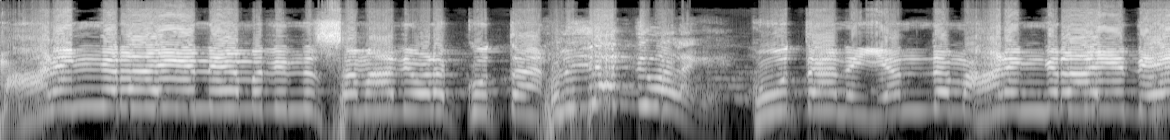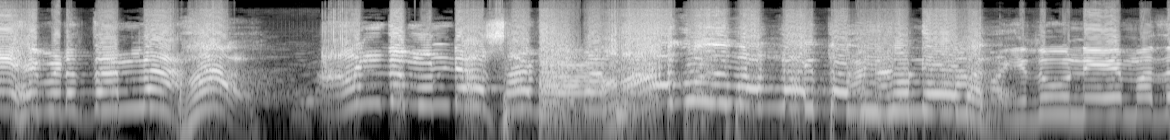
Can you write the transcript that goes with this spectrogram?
ಮಹಾಲಿಂಗರಾಯ ನೇಮದಿಂದ ಸಮಾಧಿ ಒಳಗೆ ಕೂತಾನ. ಹುಲಿಜಂತಿ ಒಳಗೆ. ಕೂತಾನ ಎಂದ ಮಹಾಲಿಂಗರಾಯ ದೇಹ ಬಿಡ್ತಾನಲ್ಲ? ಅಂದ ಆಗುದು ಬಂದಾಗ್ತದ ಇದು ನೇಮದ. ಇದು ನೇಮದ.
